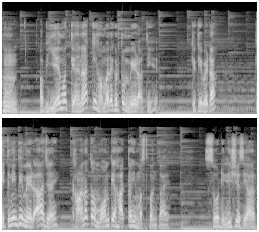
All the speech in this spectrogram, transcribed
हम्म अब ये मत कहना कि हमारे घर तो मेड आती है, क्योंकि बेटा, कितनी भी मेड आ जाए, खाना तो मॉम के हाथ का ही मस्त बनता है। सो so डिलीशियस यार।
